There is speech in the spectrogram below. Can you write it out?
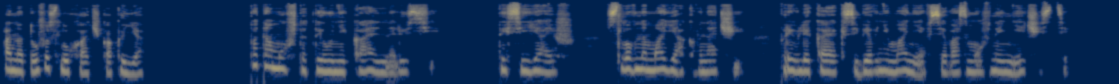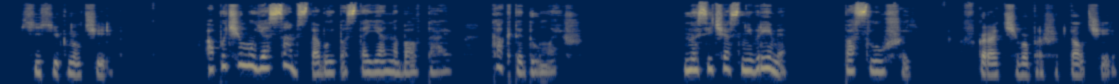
Она тоже слухач, как и я. Потому что ты уникальна, Люси. Ты сияешь, словно маяк в ночи, привлекая к себе внимание всевозможной нечисти хихикнул череп. А почему я сам с тобой постоянно болтаю? Как ты думаешь? Но сейчас не время. Послушай, вкратчиво прошептал череп.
